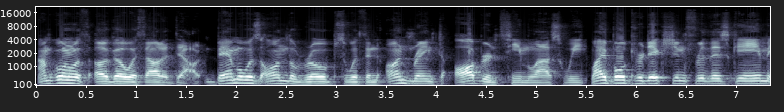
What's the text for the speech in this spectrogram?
I'm going with Uga without a doubt. Bama was on the ropes with an unranked Auburn team last week. My bold prediction for this game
